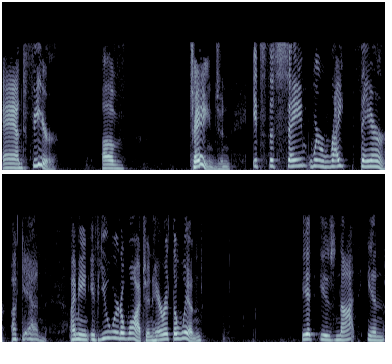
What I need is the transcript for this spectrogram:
and fear of change. And it's the same. We're right there again. I mean if you were to watch inherit the wind it is not in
